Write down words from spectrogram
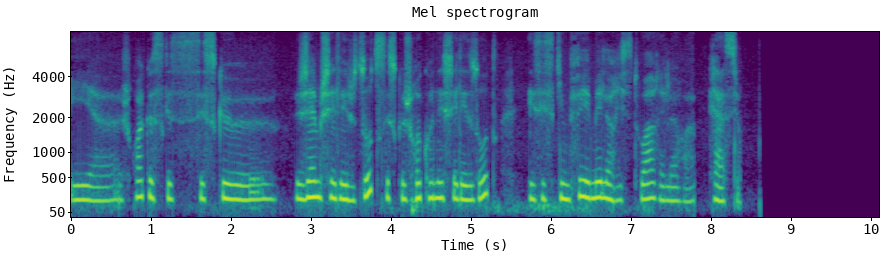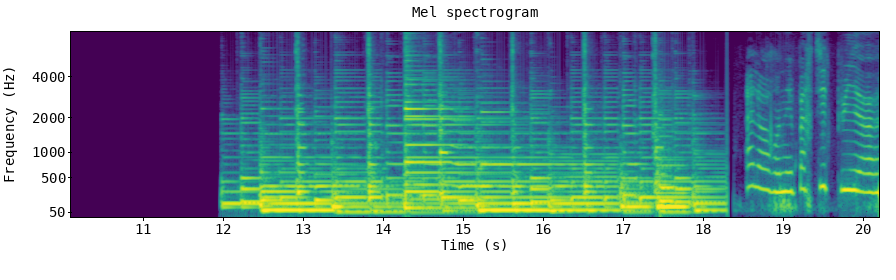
Et euh, je crois que c'est ce que j'aime chez les autres, c'est ce que je reconnais chez les autres, et c'est ce qui me fait aimer leur histoire et leur euh, création. Alors, on est parti depuis euh,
